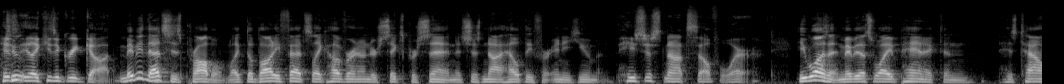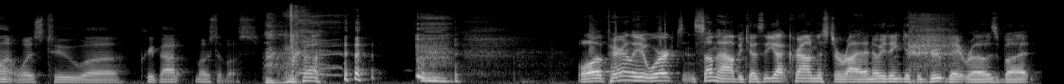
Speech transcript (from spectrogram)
his, Too- like he's a Greek god. Maybe that's his problem. Like the body fat's like hovering under six percent, and it's just not healthy for any human. He's just not self aware. He wasn't. Maybe that's why he panicked, and his talent was to uh, creep out most of us. Well, apparently it worked somehow because he got crowned Mr. Right. I know he didn't get the group date rose, but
